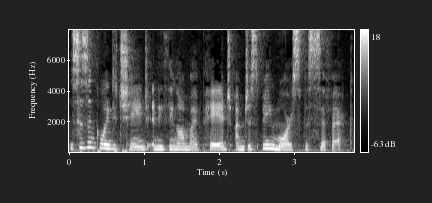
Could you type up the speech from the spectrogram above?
This isn't going to change anything on my page, I'm just being more specific.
